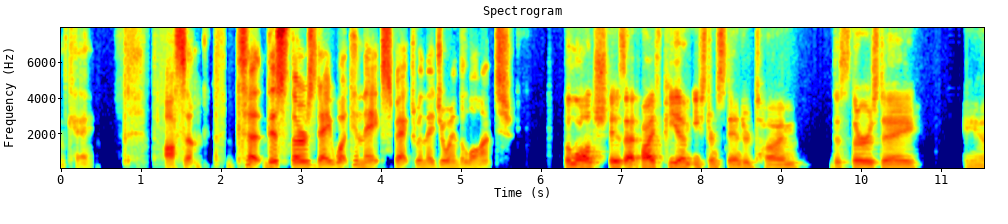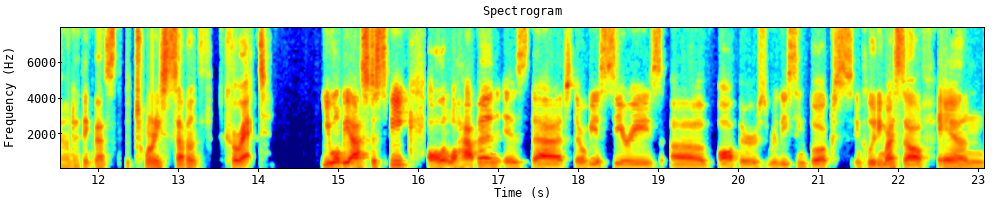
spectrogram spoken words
Okay. Awesome. So this Thursday, what can they expect when they join the launch? The launch is at 5 p.m. Eastern Standard Time this Thursday. And I think that's the 27th. Correct. You won't be asked to speak. All that will happen is that there will be a series of authors releasing books, including myself, and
